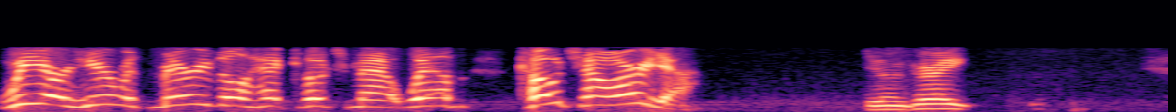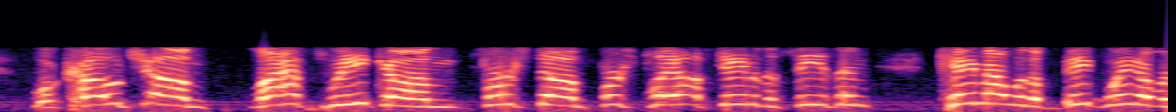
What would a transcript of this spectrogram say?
we are here with Maryville head coach Matt Webb. Coach, how are you? Doing great. Well, coach, um, last week, um, first um, first playoff game of the season, came out with a big win over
